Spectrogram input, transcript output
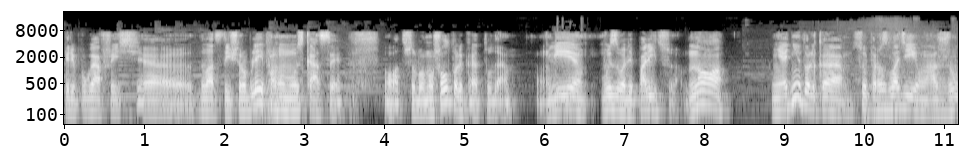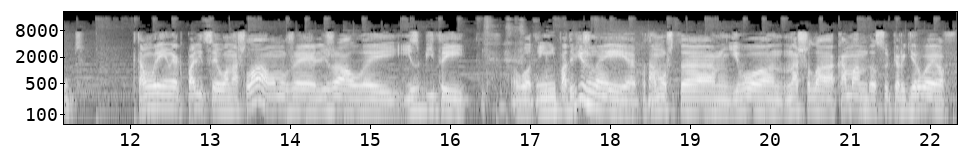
перепугавшись, 20 тысяч рублей, по-моему, из кассы, вот, чтобы он ушел только оттуда и вызвали полицию. Но не одни только суперзлодеи у нас живут. К тому времени, как полиция его нашла, он уже лежал избитый вот, и неподвижный, потому что его нашла команда супергероев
